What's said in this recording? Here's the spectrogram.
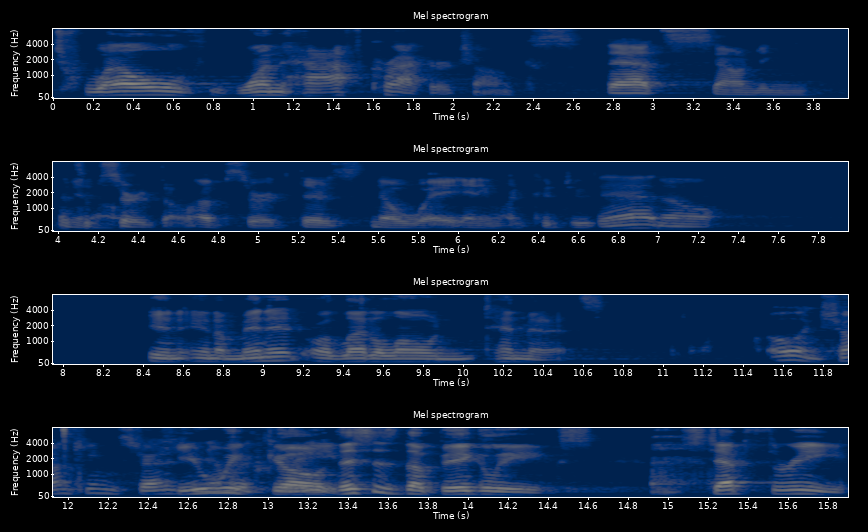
12 one half cracker chunks. That's sounding That's you know, absurd, though. Absurd. There's no way anyone could do that. No. In in a minute, or let alone 10 minutes. Oh, and chunking strategy. Here we go. three. This is the big leagues. Step three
